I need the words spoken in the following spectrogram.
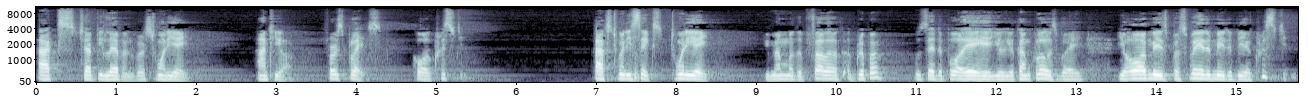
Acts chapter 11, verse 28, Antioch, first place, called Christian. Acts 26, 28. You remember the fellow Agrippa? Who said to Paul, hey, hey, you, you come close, but your always persuaded me to be a Christian.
